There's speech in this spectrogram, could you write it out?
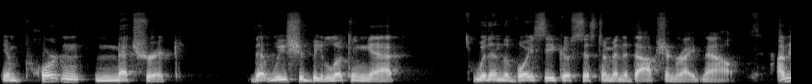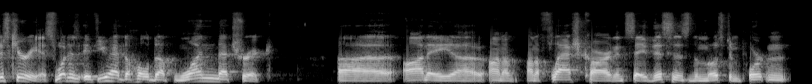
important metric that we should be looking at within the voice ecosystem and adoption right now? I'm just curious. What is if you had to hold up one metric uh, on a uh, on a on a flashcard and say this is the most important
